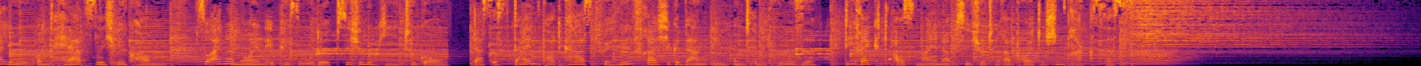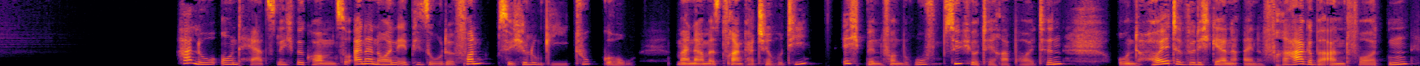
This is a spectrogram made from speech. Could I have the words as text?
Hallo und herzlich willkommen zu einer neuen Episode Psychologie to go. Das ist dein Podcast für hilfreiche Gedanken und Impulse direkt aus meiner psychotherapeutischen Praxis. Hallo und herzlich willkommen zu einer neuen Episode von Psychologie to go. Mein Name ist Franka Ceruti. Ich bin von Beruf Psychotherapeutin und heute würde ich gerne eine Frage beantworten,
